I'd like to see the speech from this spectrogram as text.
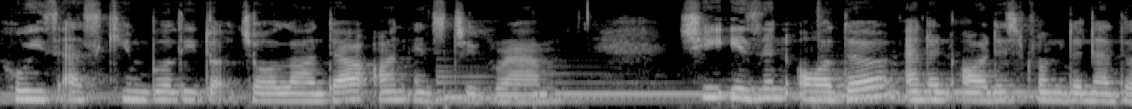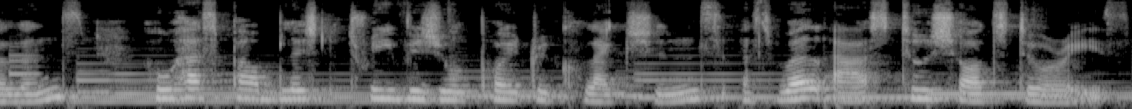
who is as Kimberly.Jolanda on Instagram. She is an author and an artist from the Netherlands who has published three visual poetry collections as well as two short stories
